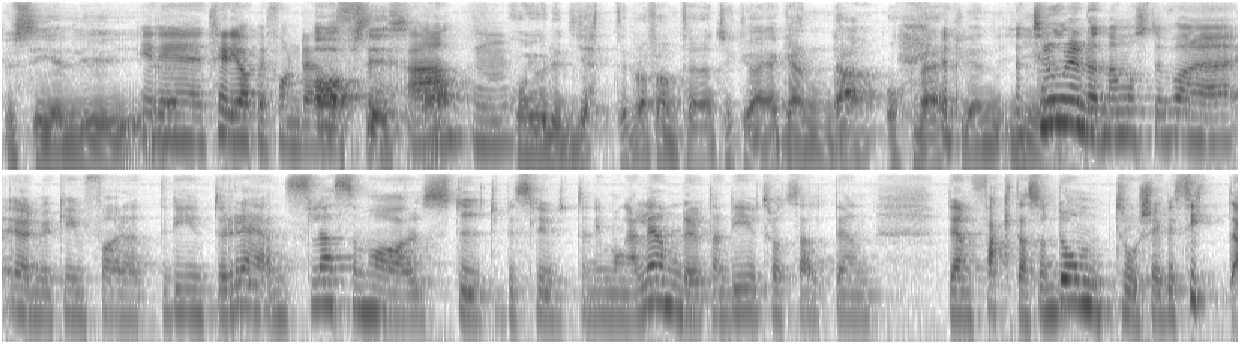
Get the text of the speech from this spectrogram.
Huseli. Är det tredje AP-fonden? Ja, precis. Ja. Ja. Mm. Hon gjorde ett jättebra framträdande tycker jag i Agenda och verkligen Jag, jag tror ändå att man måste vara ödmjuk inför att det är inte rädsla som har styrt besluten i många länder utan det är ju trots allt den den fakta som de tror sig besitta.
